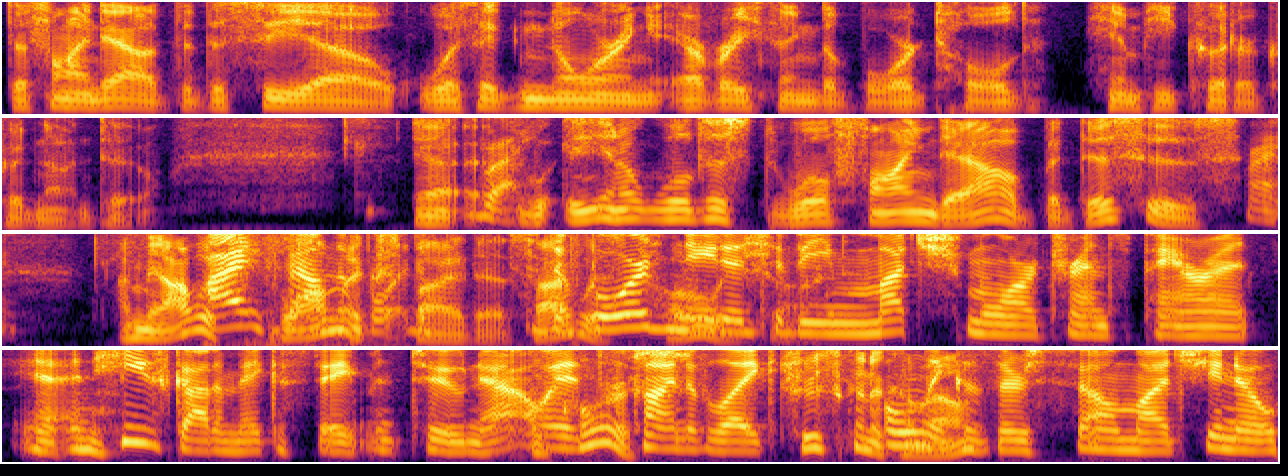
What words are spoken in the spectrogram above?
to find out that the CEO was ignoring everything the board told him he could or could not do. Yeah, Right. You know, we'll just we'll find out. But this is. Right. I mean, I was I flummoxed board, by this. The, I the was board totally needed to be much more transparent, and he's got to make a statement too. Now Of it's course. kind of like Truth's gonna only because there's so much. You know,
